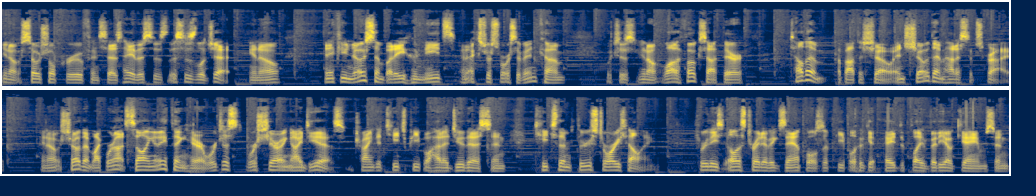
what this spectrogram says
you know, social proof and says, hey, this is this is legit, you know? And if you know somebody who needs an extra source of income, which is, you know, a lot of folks out there, tell them about the show and show them how to subscribe. You know, show them like we're not selling anything here. We're just we're sharing ideas, trying to teach people how to do this and teach them through storytelling, through these illustrative examples of people who get paid to play video games and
